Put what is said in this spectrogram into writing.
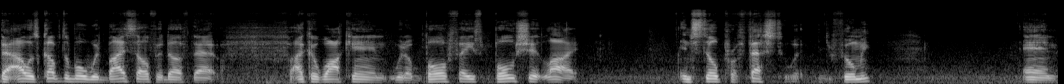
that I was comfortable with myself enough that I could walk in with a bull-faced bullshit lie and still profess to it. You feel me? And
